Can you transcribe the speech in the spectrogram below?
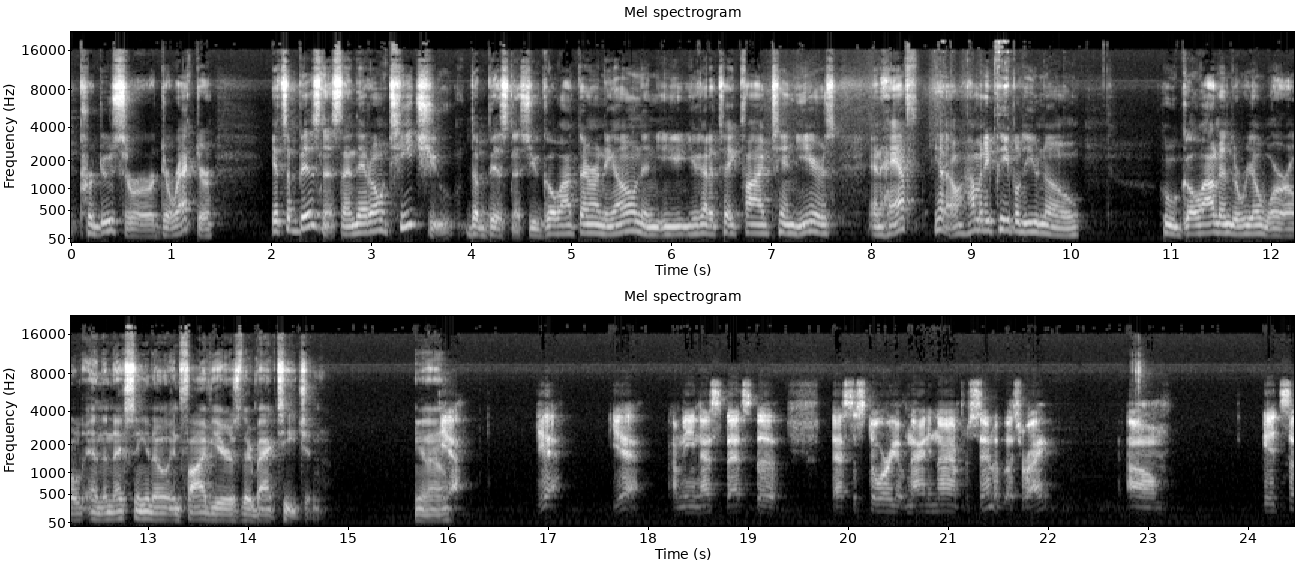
producer or a director it's a business and they don't teach you the business you go out there on your own and you, you got to take five ten years and half you know how many people do you know who go out in the real world and the next thing you know in five years they're back teaching you know yeah yeah yeah i mean that's that's the that's the story of 99% of us right um it's uh,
